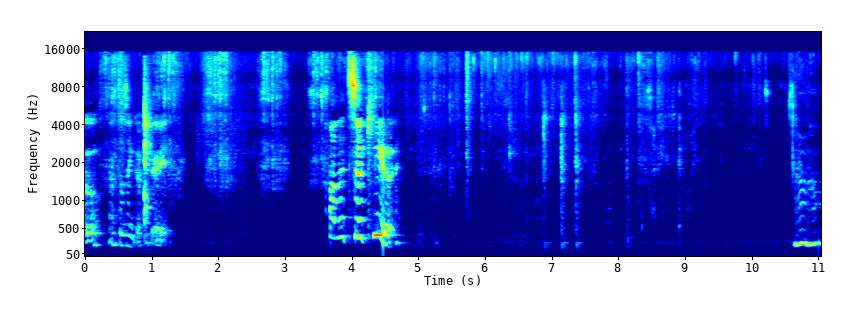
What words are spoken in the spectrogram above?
Oh, that doesn't go straight. Oh, that's so cute. I don't know.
